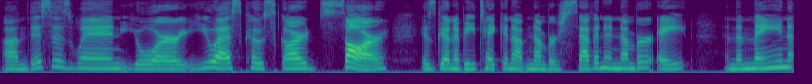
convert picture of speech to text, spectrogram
Um, this is when your U.S. Coast Guard SAR is going to be taking up number seven and number eight. And the main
